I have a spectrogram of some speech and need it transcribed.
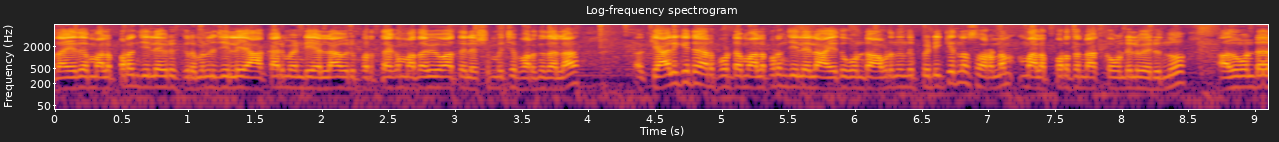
അതായത് മലപ്പുറം ജില്ല ഒരു ക്രിമിനൽ ജില്ലയാക്കാൻ വേണ്ടിയല്ല ഒരു പ്രത്യേക മതവിവാദത്തെ ലക്ഷ്യം വെച്ച് പറഞ്ഞതല്ല. കാലിക്കറ്റ് എയർപോർട്ട് മലപ്പുറം ജില്ലയിലായതുകൊണ്ട് അവിടെ നിന്ന് പിടിക്കുന്ന സ്വർണം മലപ്പുറത്തിന്റെ അക്കൗണ്ടിൽ വരുന്നു. അതുകൊണ്ട്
